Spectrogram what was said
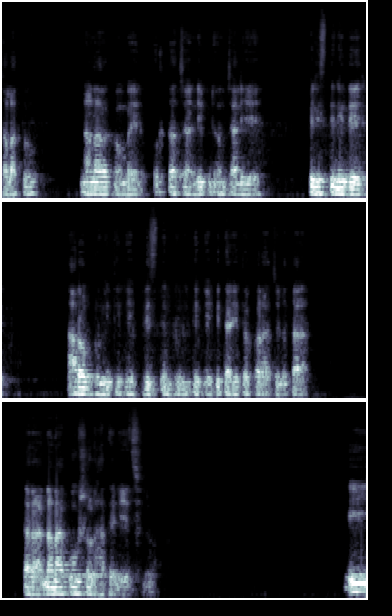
চালাতো, নানা রকমের অত্যাচার, নিপীড়ন চালিয়ে ফিলিস্তিনিদের আরব ভূমি থেকে, ফিলিস্তিন ভূমি থেকে বিতাড়িত করার জন্য তারা তারা নানা কৌশল হাতে নিয়েছিল। এই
